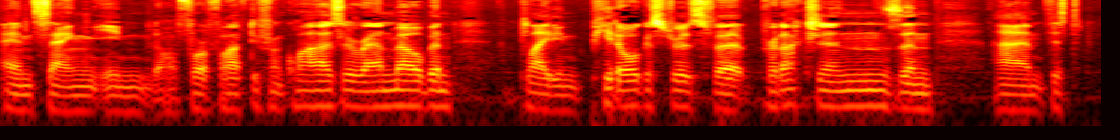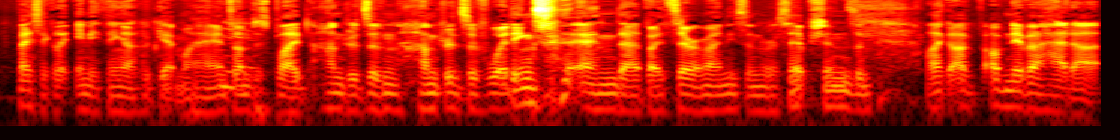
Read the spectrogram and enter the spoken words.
and sang in oh, four or five different choirs around Melbourne. Played in pit orchestras for productions, and um, just basically anything I could get my hands on. Yeah. Just played hundreds and hundreds of weddings and uh, both ceremonies and receptions, and like I've, I've never had a,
